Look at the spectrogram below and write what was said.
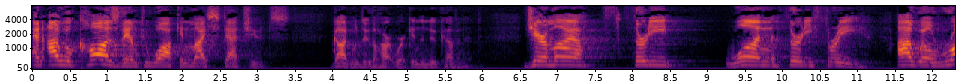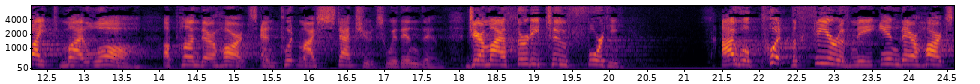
and I will cause them to walk in my statutes. God will do the heart work in the new covenant. Jeremiah 31, 33. I will write my law upon their hearts and put my statutes within them. Jeremiah 32, 40. I will put the fear of me in their hearts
